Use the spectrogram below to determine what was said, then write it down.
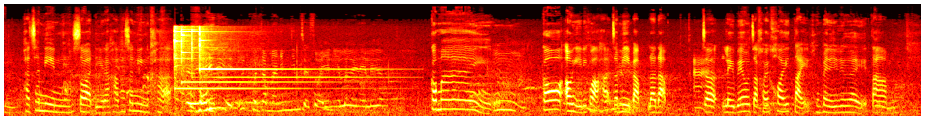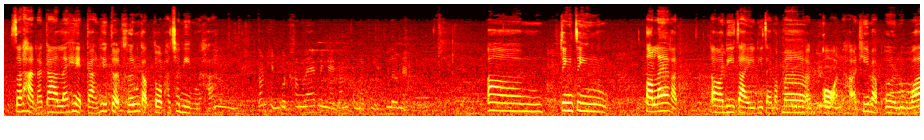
มพัชนิน สวัสดีนะคะ พัชนินค่ะเออคุณจะมานิ่มๆ สวยๆ อย่างนี้เลยในเรื่อง ก็ไม่อืมก็ เอาอย่างนี้ดีกว่าค่ะ จะมีแบบระดับอะจะเลเวลจะค่อยๆไต่ขึ้นไปเรื่อยๆ ตามสถานการณ์และเหตุการณ์ที่เกิดขึ้นกับตัวพัชนินนะคะอืมตอนเห็นบทครั้งแรกเป็นไงบ้างสำหรับเรื่องเนี้ยเอิ่มจริงๆตอนแรกอะเอ่อดีใจดีใจมากๆก่อนค่ะที่แบบเออรู้ว่า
